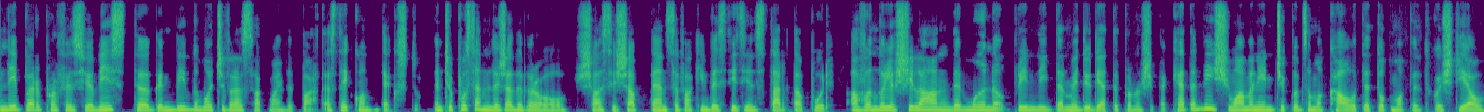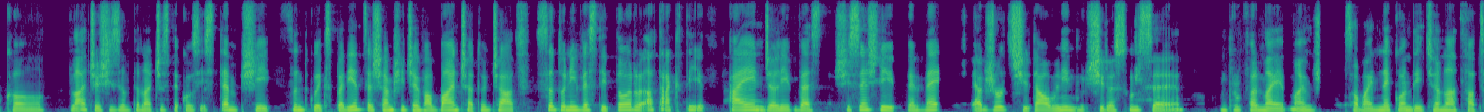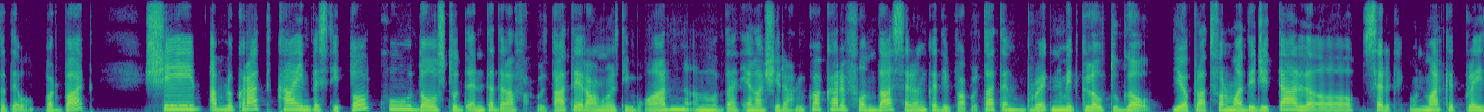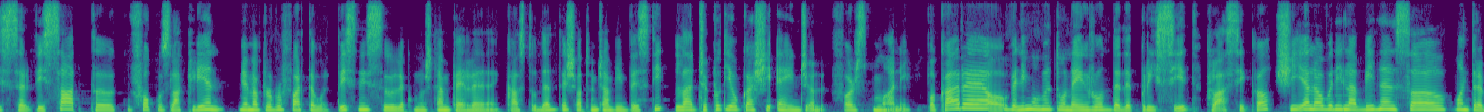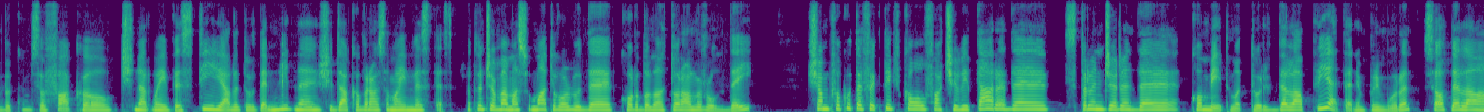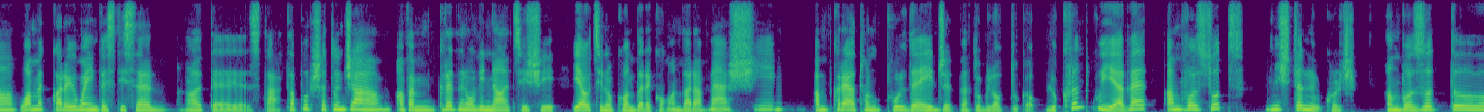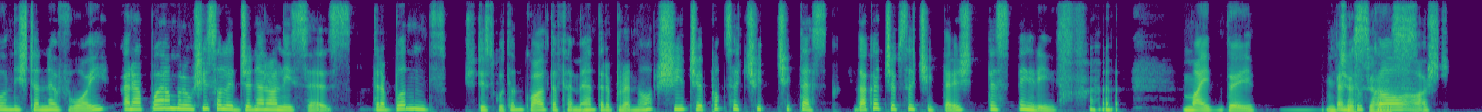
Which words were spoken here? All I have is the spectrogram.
liber profesionist, uh, gândindu-mă ce vreau să fac mai departe. Asta e contextul. Începusem deja de vreo 6-7 ani să fac investiții în startup-uri, avându-le și la îndemână prin intermediul de Entrepreneurship Academy și oamenii începând să mă caute tocmai pentru că știau că place și sunt în acest ecosistem și sunt cu experiență și am și ceva bani și atunci sunt un investitor atractiv ca angel invest și sunt și femei și ajut și dau link și resurse într-un fel mai, mai sau mai necondiționat față de un bărbat și am lucrat ca investitor cu două studente de la facultate, erau în ultimul an, Daniela și Raluca, care fondaseră încă din facultate un proiect numit Glow to Go. E o platformă digitală, un marketplace servisat, cu focus la client. Mie mi-a plăcut foarte mult business, le cunoșteam pe ele ca studente și atunci am investit. La început eu ca și angel, first money. Pe care au venit momentul unei runde de pre-seed clasică și ele au venit la mine să mă întrebe cum să facă, cine ar mai investi alături de mine și dacă vreau să mai investesc. Atunci mi-am asumat rolul de coordonator al rundei și am făcut efectiv ca o facilitare de strângere de commitment-uri de la prieteni, în primul rând, sau de la oameni cu care eu mai investise în alte startup-uri și atunci aveam încredere unii în alții și i-au ținut cont de recomandarea mea și am creat un pool de agent pentru Globe to Go. Lucrând cu ele, am văzut niște lucruri. Am văzut uh, niște nevoi care apoi am reușit să le generalizez, întrebând și discutând cu alte femei antreprenori și începând să citesc. Dacă încep să citești, te sperii mai întâi. Pentru sens? că aș,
